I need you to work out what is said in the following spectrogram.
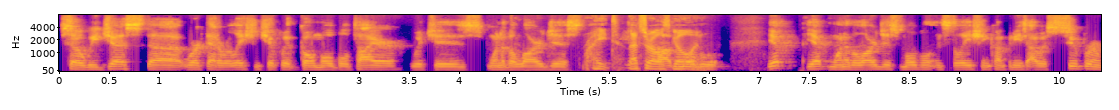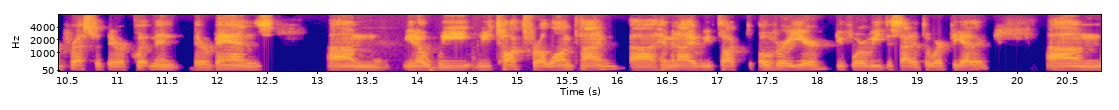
So we just uh, worked out a relationship with Go Mobile Tire, which is one of the largest. Right. That's where I was uh, going. mobile- yep, yep. One of the largest mobile installation companies. I was super impressed with their equipment, their vans. Um, you know, we we talked for a long time. Uh, him and I, we talked over a year before we decided to work together. Um,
